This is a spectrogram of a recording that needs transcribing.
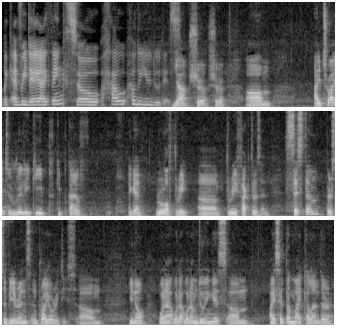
like every day i think. So how how do you do this? Yeah sure sure. Um, i try to really keep keep kind of again rule of three um, three factors in system perseverance and priorities. Um, you know when I, what, I, what i'm doing is um, i set up my calendar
